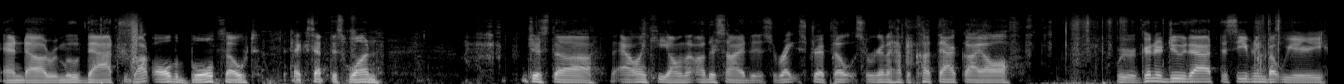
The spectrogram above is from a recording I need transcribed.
and uh, remove that. We got all the bolts out except this one. Just uh, the Allen key on the other side is right stripped out, so we're gonna have to cut that guy off. We were gonna do that this evening, but we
